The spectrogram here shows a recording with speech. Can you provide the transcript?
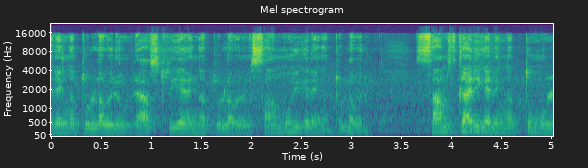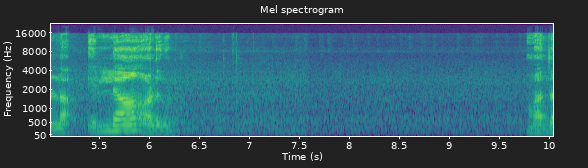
രംഗത്തുള്ളവരും രാഷ്ട്രീയ രംഗത്തുള്ളവരും സാമൂഹിക രംഗത്തുള്ളവരും സാംസ്കാരിക രംഗത്തുമുള്ള എല്ലാ ആളുകളും മത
